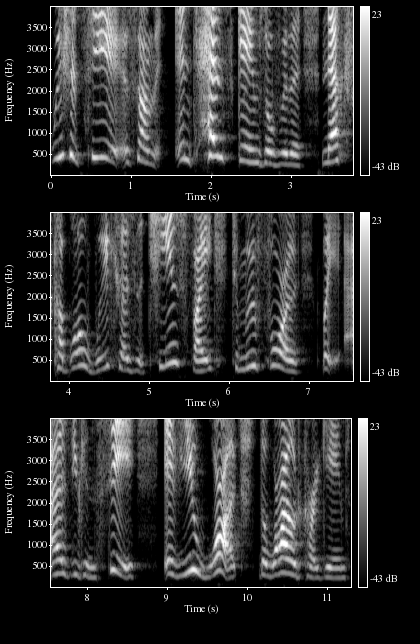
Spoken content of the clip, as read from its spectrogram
We should see some intense games over the next couple of weeks as the teams fight to move forward. But as you can see, if you watch the wild card games,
